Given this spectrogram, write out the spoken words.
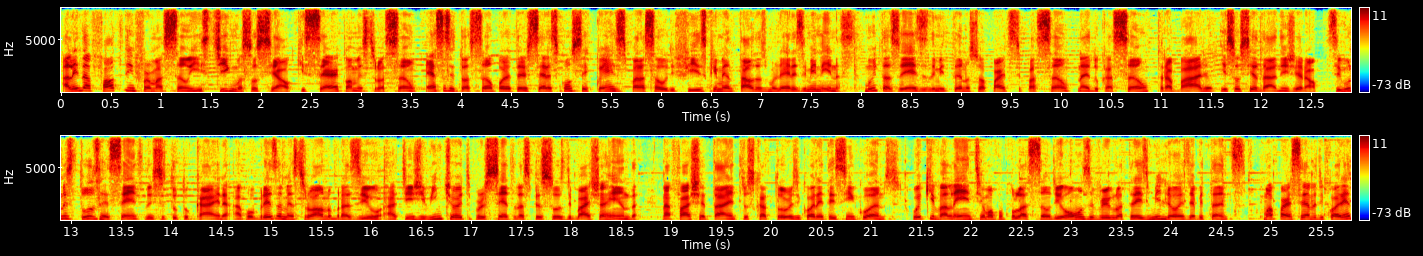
Além da falta de informação e estigma social que cercam a menstruação, essa situação pode ter sérias consequências para a saúde física e mental das mulheres e meninas, muitas vezes limitando sua participação na educação, trabalho e sociedade em geral. Segundo estudos recentes do Instituto Caira, a pobreza menstrual no Brasil atinge 28% das pessoas de baixa renda, na faixa etária entre os 14 e 45 anos. O equivalente a uma população de 11,3 milhões de habitantes. Uma parcela de 40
